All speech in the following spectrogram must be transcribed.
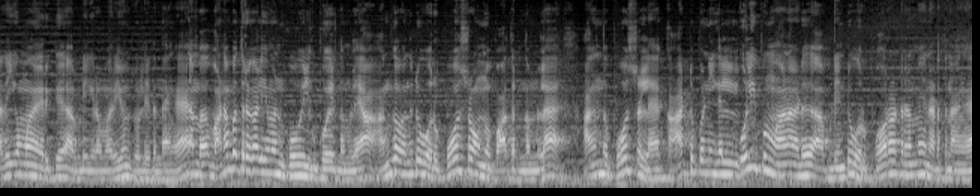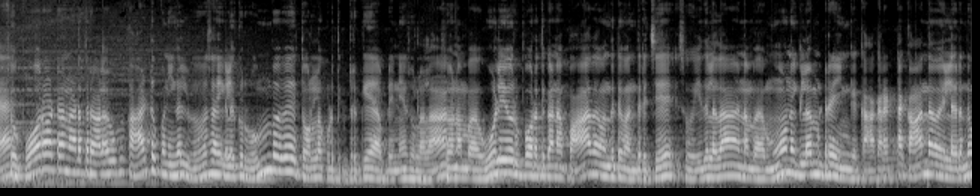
அதிகமாக இருக்குது அப்படிங்கிற மாதிரியும் சொல்லியிருந்தாங்க. நம்ம வனபத்திரகாளியம்மன் கோவிலுக்கு போயிருந்தோம் இல்லையா? அங்கே வந்துட்டு ஒரு போஸ்டர் ஒன்று பார்த்துருந்தோம்ல. அந்த போஸ்டரில் காட்டுப்பணிகள் ஒழிப்பு மாநாடு அப்படின்ட்டு ஒரு போராட்டமே நடத்தினாங்க. ஸோ போராட்டம் நடத்துகிற அளவுக்கு காட்டுப்பணிகள் விவசாயிகளுக்கு ரொம்பவே தொல்லை கொடுத்துக்கிட்டு இருக்கு அப்படின்னே சொல்லலாம். ஸோ நம்ம ஊழியூர் போகிறதுக்கான பாதை வந்துட்டு வந்துருச்சு. ஸோ இதில் தான் நம்ம மூணு கிலோமீட்டர் இங்கே கரெக்டாக காந்தவாயிலிருந்து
